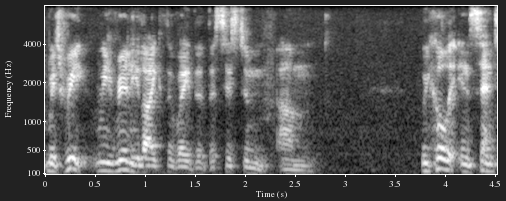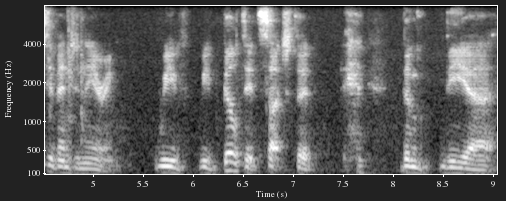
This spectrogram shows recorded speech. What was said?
Which we we really like the way that the system um, we call it incentive engineering. We've we've built it such that the the uh,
